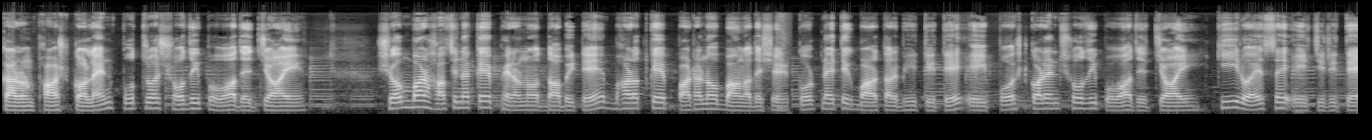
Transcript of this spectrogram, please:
কারণ ফাঁস করলেন পুত্র সজীব ওয়াজের জয়। সোমবার হাসিনাকে ফেরানোর দাবিতে ভারতকে পাঠানো বাংলাদেশের কূটনৈতিক বার্তার ভিত্তিতে এই পোস্ট করেন সজীব ওয়াজের জয়। কি রয়েছে এই চিঠিতে?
